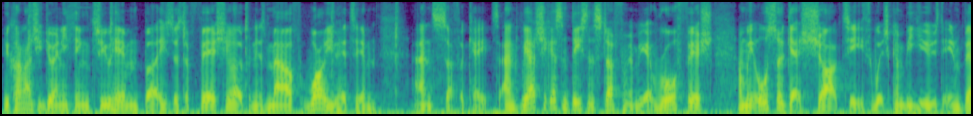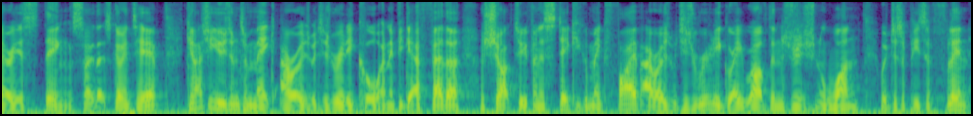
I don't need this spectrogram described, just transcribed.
You can't actually do anything to him, but he's just a fish. He'll open his mouth while you hit him and suffocates. And we actually get some decent stuff from it. We get raw fish, and we also get shark teeth, which can be used in various things. So let's go into here. You can actually use them to make arrows, which is really cool. And if you get a feather, a shark tooth, and a stick, you can make five arrows, which is really great rather than the traditional one with just a piece of flint.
